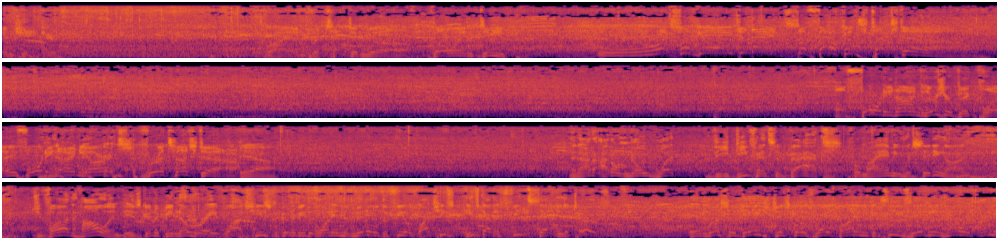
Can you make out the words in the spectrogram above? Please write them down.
game changer. Ryan protected well, going deep. Russell Gage, and that's a Falcons touchdown. A 49, there's your big play, 49 yards for a touchdown. Yeah. And I, I don't know what the defensive backs for Miami were sitting on. Jevon Holland is going to be number eight. Watch, he's going to be the one in the middle of the field. Watch, he's, he's got his feet set in the turf. And Russell Gage just goes right by, him. you can see Xavier Howard on the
